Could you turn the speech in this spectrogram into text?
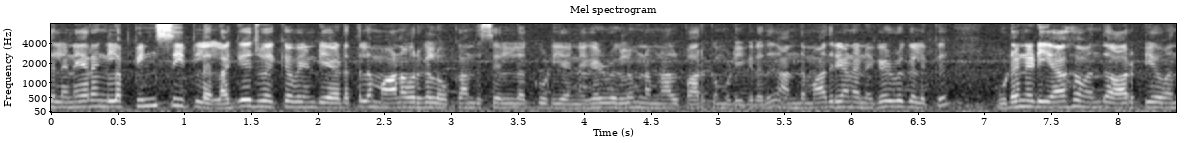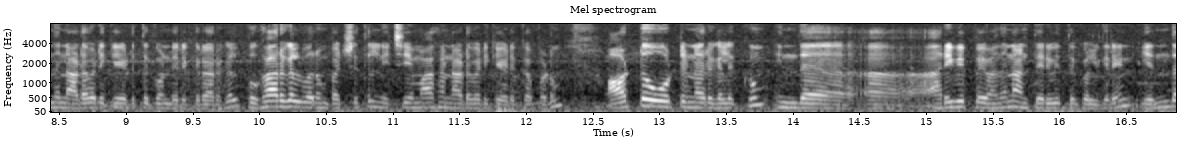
சில நேரங்களில் பின் சீட்டில் லக்கேஜ் வைக்க வேண்டிய இடத்துல மாணவர்கள் உட்காந்து செல்லக்கூடிய நிகழ்வுகளும் நம்மளால் பார்க்க முடிகிறது. அந்த மாதிரியான நிகழ்வுகளுக்கு உடனடியாக வந்து ஆர்டிஓ வந்து நடவடிக்கை எடுத்துக்கொண்டிருக்கிறார்கள் புகார்கள் வரும் பட்சத்தில் நிச்சயமாக நடவடிக்கை எடுக்கப்படும். ஆட்டோ ஓட்டுநர்களுக்கும் இந்த அறிவிப்பை வந்து நான் தெரிவித்துக் கொள்கிறேன். எந்த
